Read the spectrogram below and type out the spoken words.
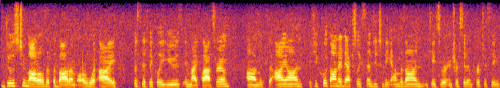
Those two models at the bottom are what I specifically use in my classroom. Um, it's the Ion. If you click on it, it actually sends you to the Amazon in case you are interested in purchasing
